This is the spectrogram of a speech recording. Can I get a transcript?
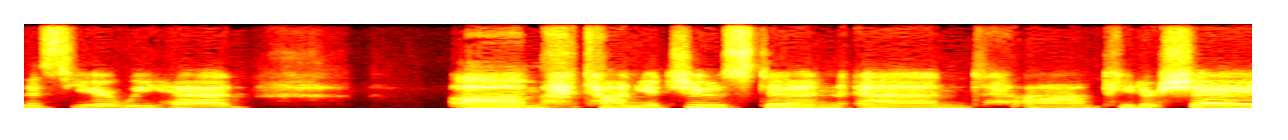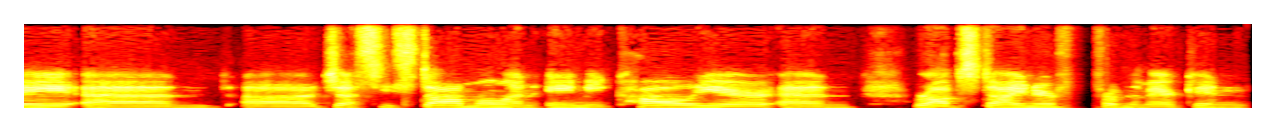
this year we had um, Tanya Joosten and um, Peter Shea and uh, Jesse Stommel and Amy Collier and Rob Steiner from the American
